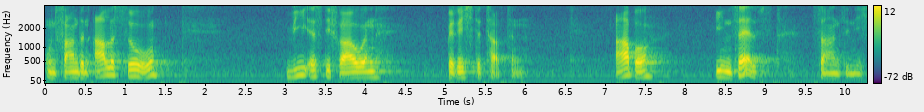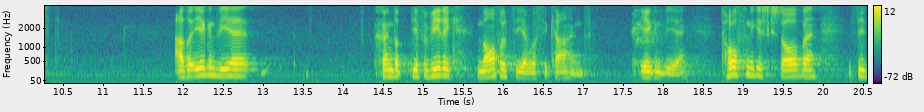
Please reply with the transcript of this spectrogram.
und fanden alles so, wie es die Frauen berichtet hatten. Aber ihn selbst sahen sie nicht. Also irgendwie könnt ihr die Verwirrung nachvollziehen, was sie hatten. Irgendwie. Die Hoffnung ist gestorben. Sie,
